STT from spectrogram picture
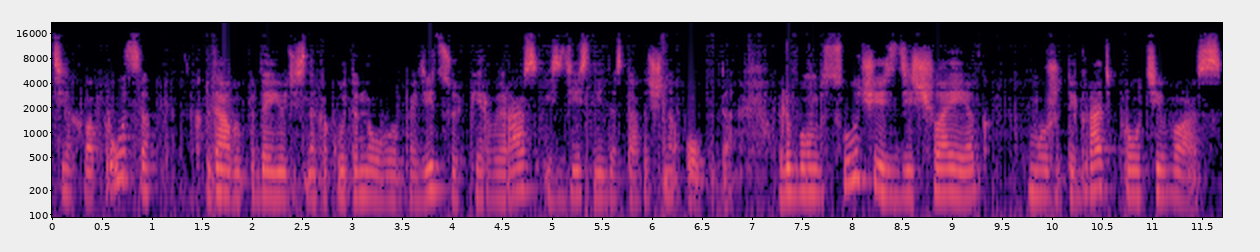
тех вопросов, когда вы подаетесь на какую-то новую позицию в первый раз, и здесь недостаточно опыта. В любом случае, здесь человек может играть против вас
